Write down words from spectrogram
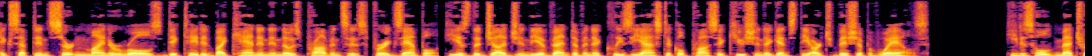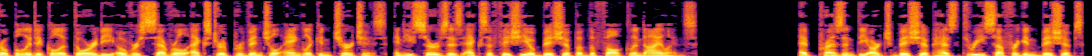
except in certain minor roles dictated by canon in those provinces for example, he is the judge in the event of an ecclesiastical prosecution against the Archbishop of Wales. He does hold metropolitical authority over several extra-provincial Anglican churches, and he serves as ex officio bishop of the Falkland Islands. At present the archbishop has three suffragan bishops.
